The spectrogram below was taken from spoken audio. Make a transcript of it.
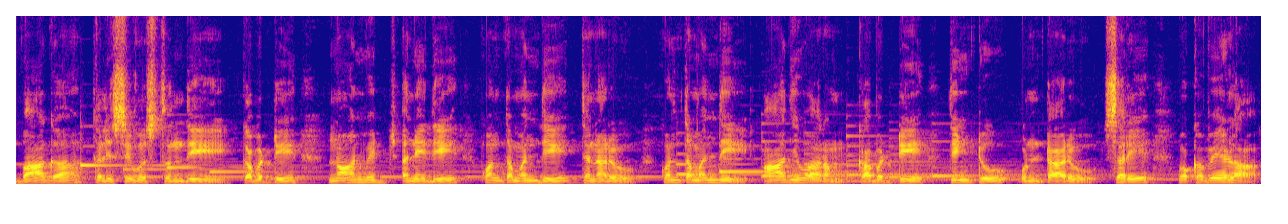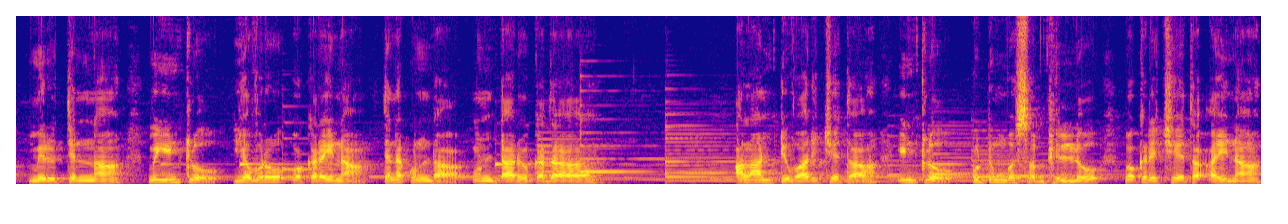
బాగా కలిసి వస్తుంది. కాబట్టి నాన్ వెజ్ అనేది కొంతమంది తినరు. కొంతమంది ఆదివారం కాబట్టి తింటూ ఉంటారు. సరే ఒకవేళ మీరు తిన్నా మీ ఇంట్లో ఎవరో ఒకరైనా తినకుండా ఉంటారు కదా? అలాంటి వారి చేత ఇంట్లో కుటుంబ సభ్యుల్లో ఒకరి చేత అయినా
